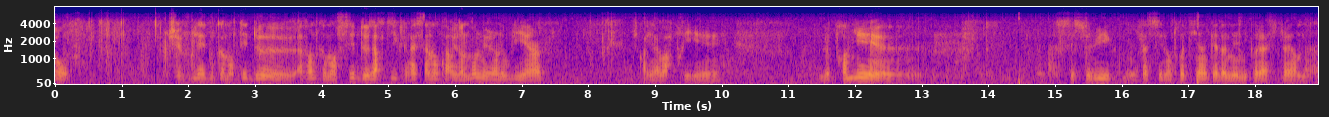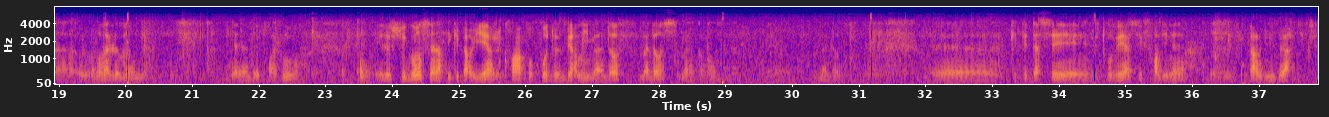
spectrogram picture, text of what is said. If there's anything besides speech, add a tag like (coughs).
Bon, je voulais vous commenter deux, avant de commencer, deux articles récemment parus dans le monde, mais j'en ai oublié un. Je croyais l'avoir pris. Le premier, euh, c'est celui, enfin c'est l'entretien qu'a donné Nicolas Stern au journal Le Monde il y a deux, trois jours. Et le second, c'est un article qui est paru hier, je crois, à propos de Bernie Madoff, Mados, euh, qui était assez, j'ai trouvé assez extraordinaire. Je parle de l'article.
